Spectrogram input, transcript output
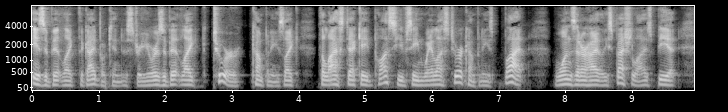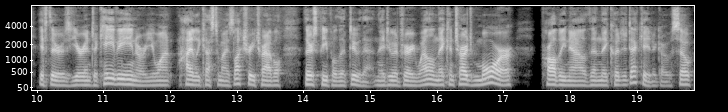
is a bit like the guidebook industry or is a bit like tour companies. Like the last decade plus, you've seen way less tour companies, but ones that are highly specialized, be it if there's you're into caving or you want highly customized luxury travel, there's people that do that and they do it very well and they can charge more probably now than they could a decade ago. So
